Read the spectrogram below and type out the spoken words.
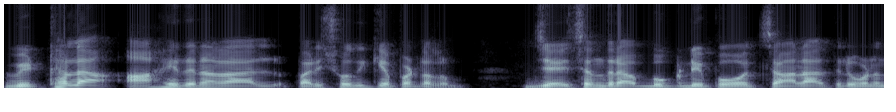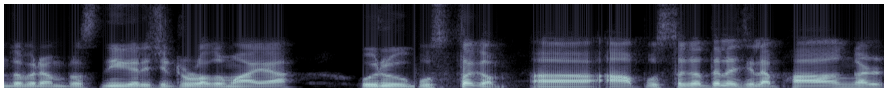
വിഠല ആഹിതനാൽ പരിശോധിക്കപ്പെട്ടതും ജയചന്ദ്ര ബുക്ക് ഡിപ്പോ ചാല തിരുവനന്തപുരം പ്രസിദ്ധീകരിച്ചിട്ടുള്ളതുമായ ഒരു പുസ്തകം ആ, പുസ്തകത്തിലെ ചില ഭാഗങ്ങൾ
